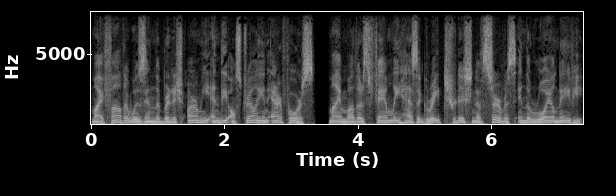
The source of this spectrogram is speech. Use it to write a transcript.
My father was in the British Army and the Australian Air Force, my mother's family has a great tradition of service in the Royal Navy,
